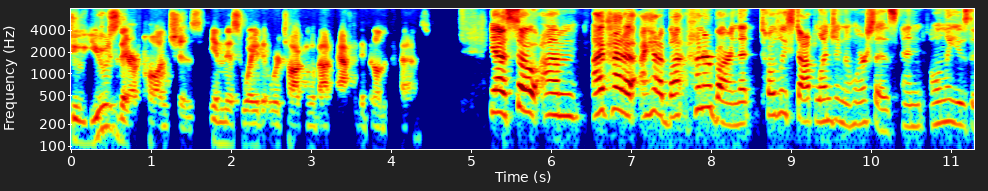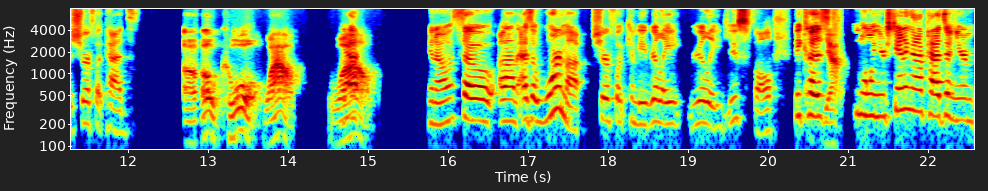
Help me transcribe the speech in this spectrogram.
to use their haunches in this way that we're talking about after they've been on the pads. Yeah, so um, I've had a I had a hunter barn that totally stopped lunging the horses and only used the surefoot pads. Oh, cool! Wow, wow you know so um, as a warm up surefoot can be really really useful because yeah. you know when you're standing on a pads and you're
